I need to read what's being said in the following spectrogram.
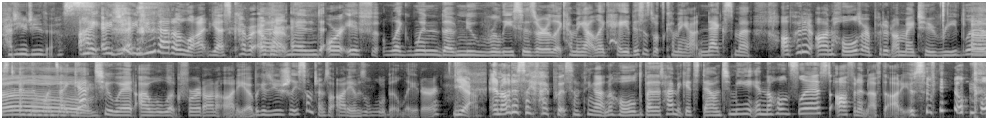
how do you do this? I, I, do, I do that a lot, yes. Cover uh, Okay. and or if like when the new releases are like coming out, like hey, this is what's coming out next month. I'll put it on hold or put it on my to read list, and then once I Oh. get to it, I will look for it on audio because usually sometimes the audio is a little bit later. yeah. And honestly, if I put something on hold, by the time it gets down to me in the holds list, often enough the audio's available.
